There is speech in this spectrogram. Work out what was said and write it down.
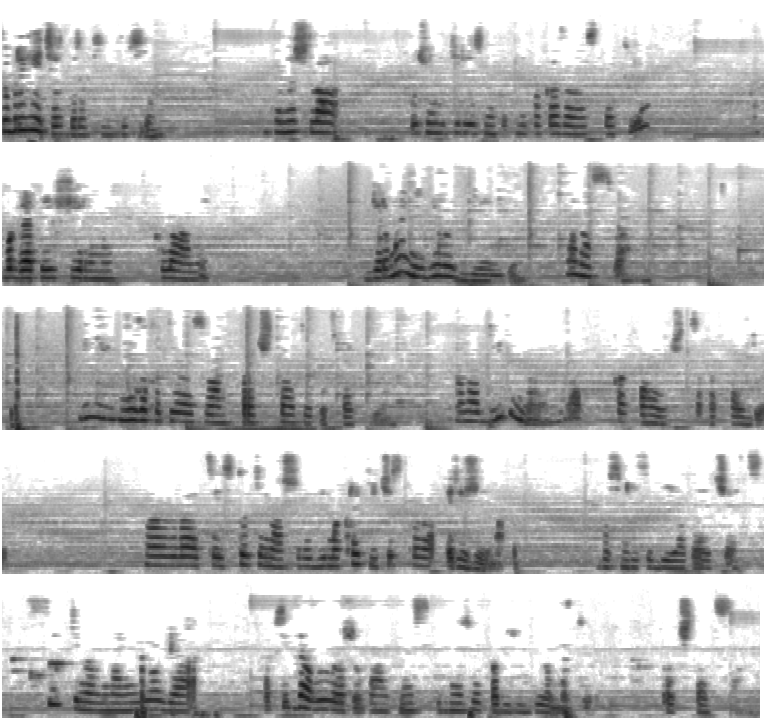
Добрый вечер, дорогие друзья. Я нашла очень интересную, как мне показалось, статью. Богатые фирмы, кланы в Германии делают деньги на нас с вами. И мне захотелось вам прочитать эту статью. Она длинная, да, как получится, как пойдет. Она называется «Истоки нашего демократического режима». 89 часть. Ссылки на, на нее я, как всегда, выложу вам вниз, внизу под видео. Можете прочитать сами.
